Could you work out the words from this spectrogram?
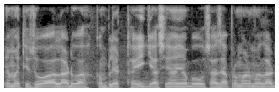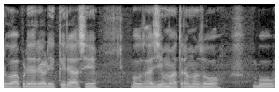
એમાંથી જો આ લાડવા કમ્પ્લીટ થઈ ગયા છે. અહીંયા બહુ ઝાઝા પ્રમાણમાં લાડવા આપણે રેડી કર્યા છે. બહુ ઝાઝી માત્રામાં જો બહુ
